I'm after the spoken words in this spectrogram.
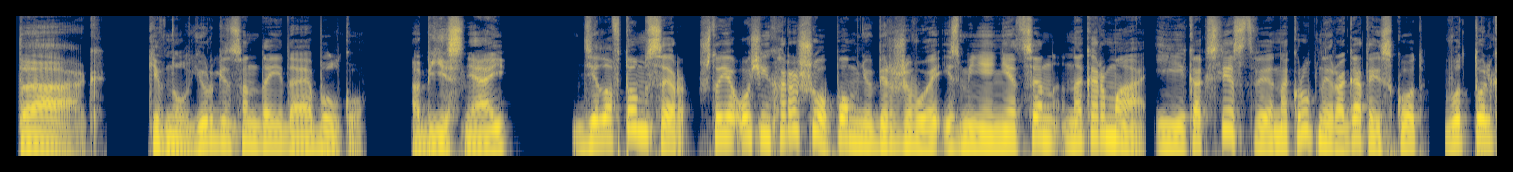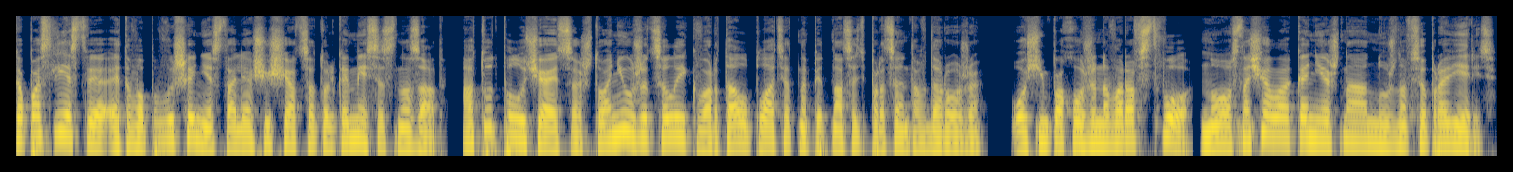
«Так», — кивнул Юргенсон, доедая булку. «Объясняй». «Дело в том, сэр, что я очень хорошо помню биржевое изменение цен на корма и, как следствие, на крупный рогатый скот. Вот только последствия этого повышения стали ощущаться только месяц назад. А тут получается, что они уже целый квартал платят на 15% дороже. Очень похоже на воровство, но сначала, конечно, нужно все проверить».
